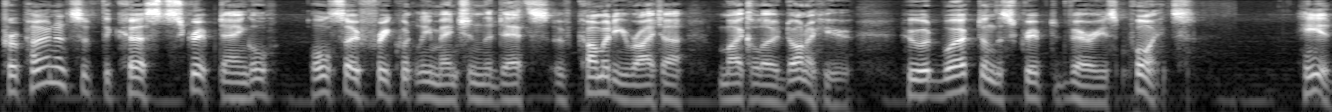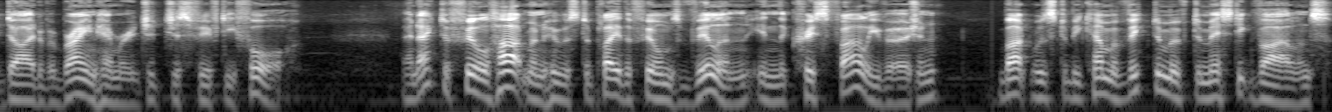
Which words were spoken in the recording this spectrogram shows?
Proponents of the cursed script angle also frequently mention the deaths of comedy writer Michael O'Donoghue, who had worked on the script at various points. He had died of a brain hemorrhage at just 54. And actor Phil Hartman, who was to play the film's villain in the Chris Farley version, but was to become a victim of domestic violence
